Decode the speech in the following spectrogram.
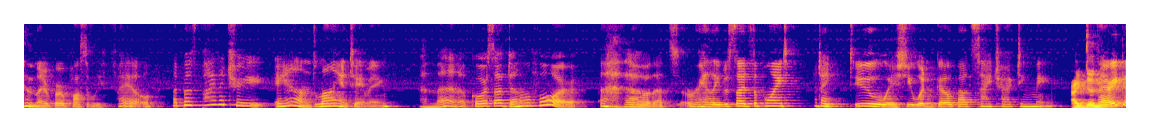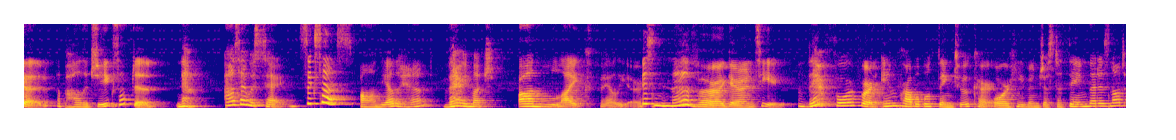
and therefore possibly fail, at both pilotry and lion taming. And then, of course, I've done it before. Though that's really besides the point, and I do wish you wouldn't go about sidetracking me. I didn't. Very good. Apology accepted. Now, as I was saying, success, on the other hand, very much unlike failure, is never a guarantee. Therefore, for an improbable thing to occur, or even just a thing that is not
